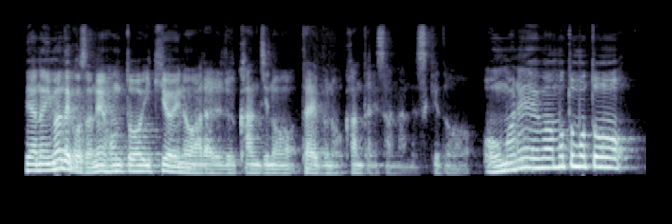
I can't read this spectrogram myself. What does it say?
で、あの、今でこそね、本当勢いのあられる感じのタイプの神谷さんなんですけど、お生まれはもともと、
